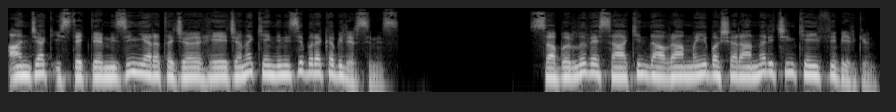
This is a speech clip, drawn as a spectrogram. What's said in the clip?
Ancak isteklerinizin yaratacağı heyecana kendinizi bırakabilirsiniz. Sabırlı ve sakin davranmayı başaranlar için keyifli bir gün.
